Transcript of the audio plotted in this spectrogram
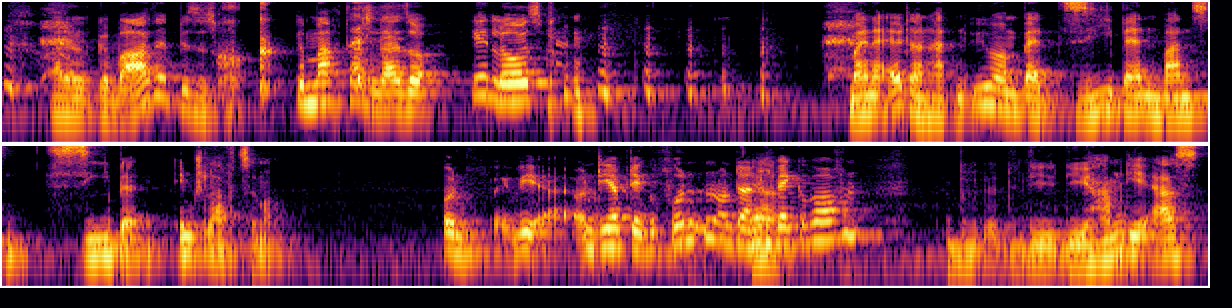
hat er gewartet, bis es gemacht hat und dann so, geht los. Meine Eltern hatten über dem Bett sieben Wanzen. Sieben. Im Schlafzimmer. Und, wie, und die habt ihr gefunden und dann Ja. nicht weggeworfen? Die, die haben die erst,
